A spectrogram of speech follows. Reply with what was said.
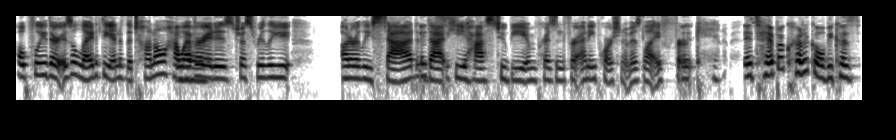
hopefully, there is a light at the end of the tunnel. However, Yeah. it is just really utterly sad that he has to be imprisoned for any portion of his life for cannabis. It's hypocritical because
